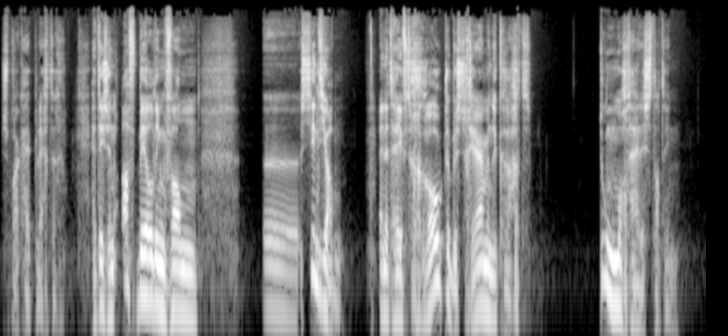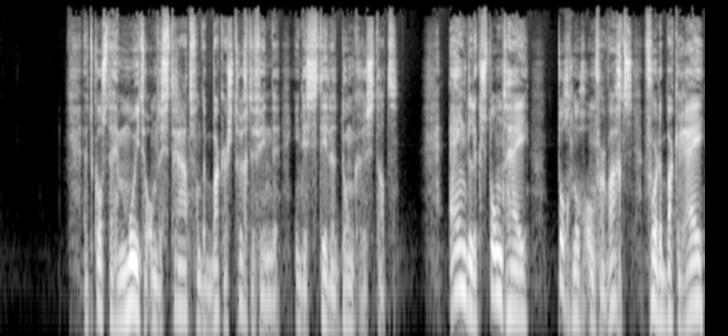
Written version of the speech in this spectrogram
sprak hij plechtig. Het is een afbeelding van. Uh, Sint-Jan. En het heeft grote beschermende kracht. Toen mocht hij de stad in. Het kostte hem moeite om de straat van de bakkers terug te vinden in de stille, donkere stad. Eindelijk stond hij, toch nog onverwachts, voor de bakkerij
